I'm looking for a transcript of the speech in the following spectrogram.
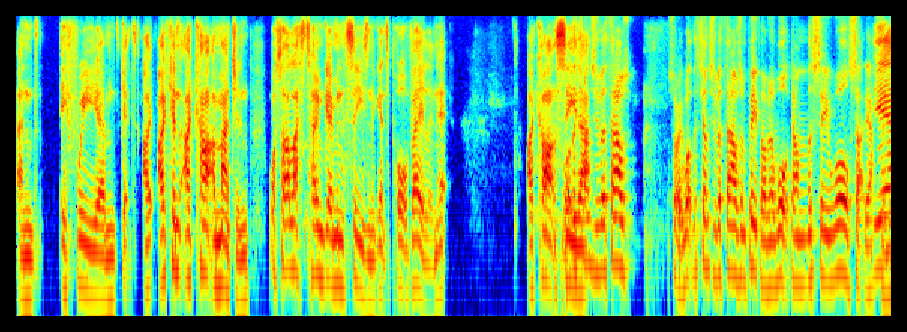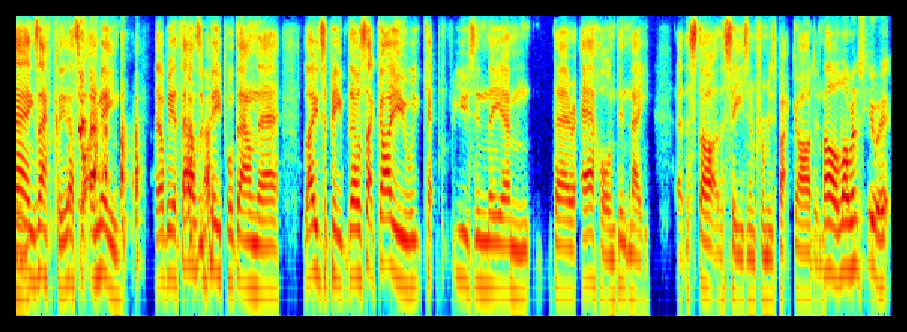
And if we um, get, I, I can, I can't imagine what's our last home game in the season against Port Vale in it. I can't What see are the that. chances of a thousand? Sorry, what are the chances of a thousand people having a walk down the sea wall Saturday afternoon? Yeah, exactly. That's what I mean. There'll be a thousand people down there. Loads of people. There was that guy who kept using the um their air horn, didn't they, at the start of the season from his back garden? Oh, Lawrence Hewitt.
